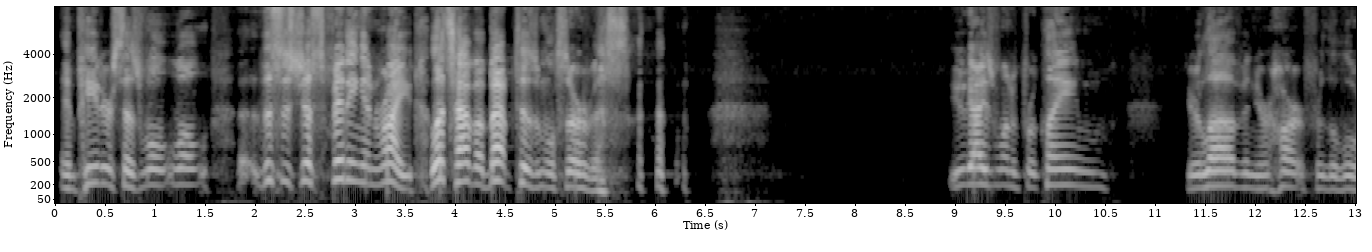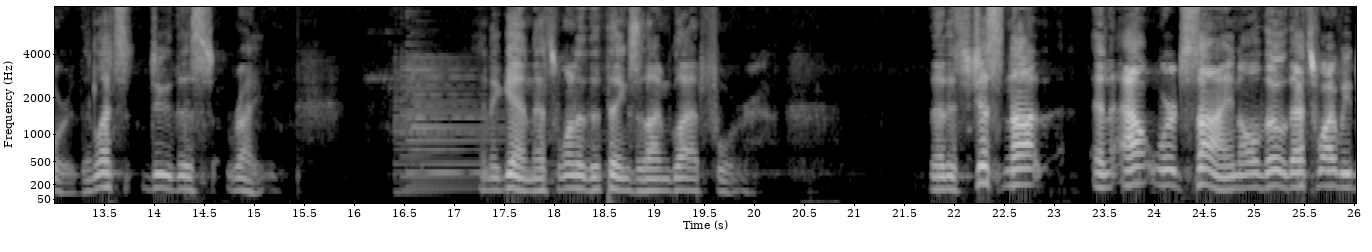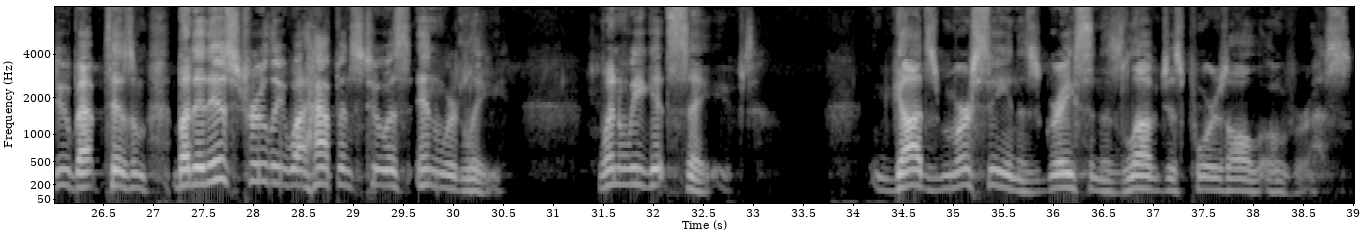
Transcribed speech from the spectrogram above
And Peter says, "Well, well, this is just fitting and right. Let's have a baptismal service." you guys want to proclaim your love and your heart for the Lord, then let's do this right. And again, that's one of the things that I'm glad for. That it's just not an outward sign, although that's why we do baptism, but it is truly what happens to us inwardly when we get saved. God's mercy and His grace and His love just pours all over us.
